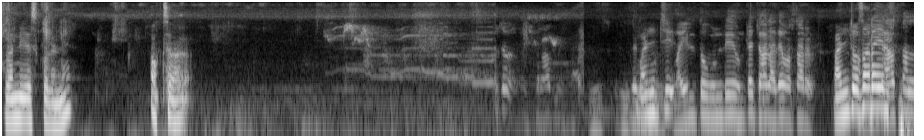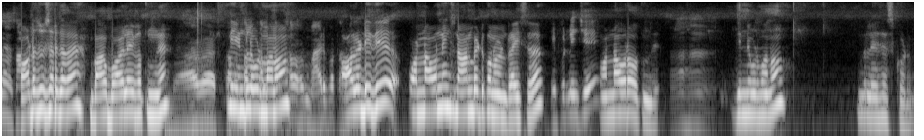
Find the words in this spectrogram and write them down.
ఇవన్నీ వేసుకోవాలండి. ఒకసారి. మంచి మైల్తో ఉండే ఉంటే చాలు అదే వస్తారు మంచి ఒకసారి. వాటర్ చూసారు కదా? బాగా బాయిల్ అయిపోతుంది దీంట్లో ఇప్పుడు మనం ఆల్రెడీ ఇది వన్ అవర్ నుంచి నానబెట్టుకున్నాం రైస్ ఇప్పటి నుంచి? వన్ అవర్ అవుతుంది. ఆహా. దీన్ని ఇప్పుడు మనం ఇందులో వేసేసుకోవడం.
